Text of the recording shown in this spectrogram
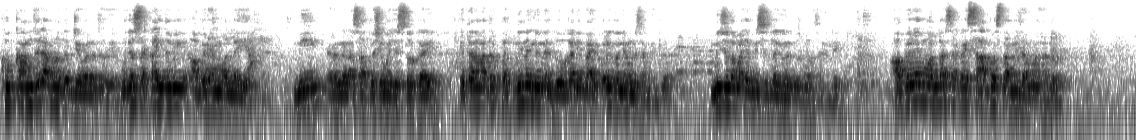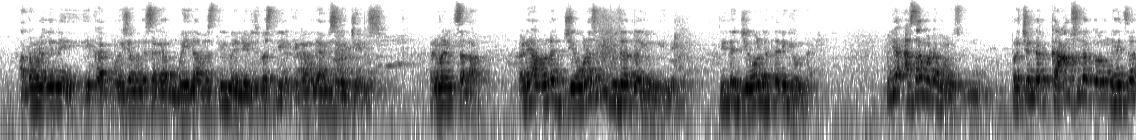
खूप काम झालं आपण आता जेवायला जाऊया. उद्या सकाळी तुम्ही अभिराम मॉलला या. मी रंगना सातोशी माझे सहकारी येताना मात्र पत्नीनं घेऊन या दोघांनी बायकोला घेऊन या म्हणून सांगितलं. मी सुद्धा माझ्या मिसेसला घेऊन येतो म्हणून सांगितले. अभिराम मॉलला सकाळी सात वाजता आम्ही जमा झालो. आता म्हणाले नाही एका याच्यामध्ये सगळ्या महिला बसतील म्हणजे लेडीज बसतील एकामध्ये आम्ही सगळे जेंट्स आणि म्हणाले चला. आणि आम्हाला जेवणासाठी गुजरातला घेऊन गेले. तिथे जेवण घातलं घेऊन आले. म्हणजे असा मोठा माणूस प्रचंड काम सुद्धा करून घ्यायचं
